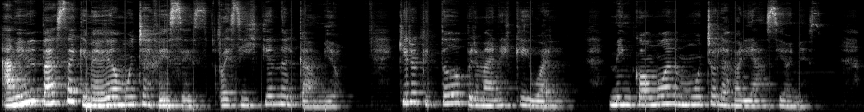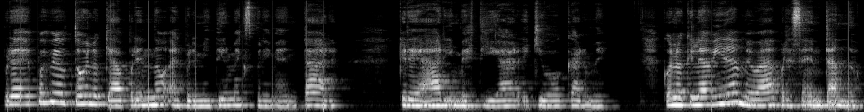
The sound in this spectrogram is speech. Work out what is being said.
A mí me pasa que me veo muchas veces resistiendo el cambio. Quiero que todo permanezca igual. Me incomodan mucho las variaciones, pero después veo todo lo que aprendo al permitirme experimentar, crear, investigar, equivocarme, con lo que la vida me va presentando.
